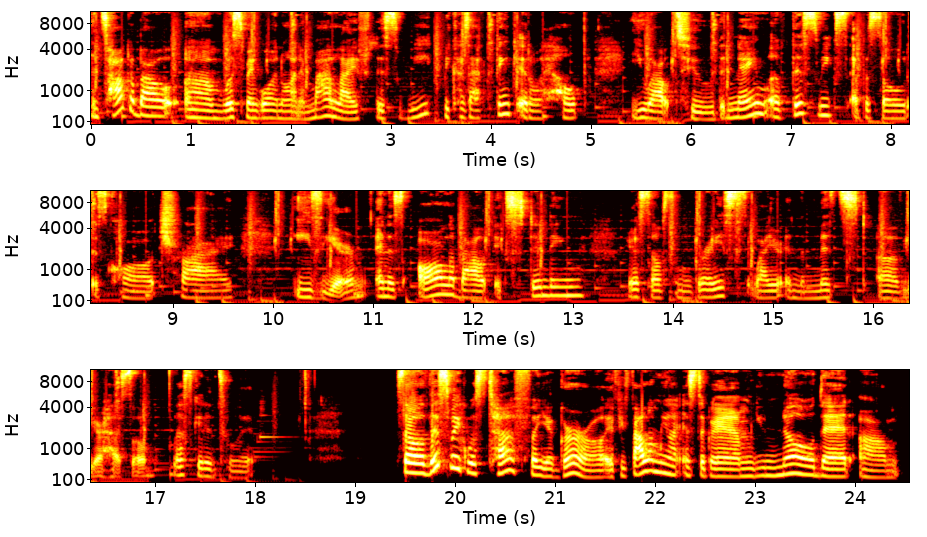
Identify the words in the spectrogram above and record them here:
and talk about um, what's been going on in my life this week because I think it'll help you out too. The name of this week's episode is called Try Easier, and it's all about extending yourself some grace while you're in the midst of your hustle. Let's get into it. So this week was tough for your girl. If you follow me on Instagram, you know that um,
